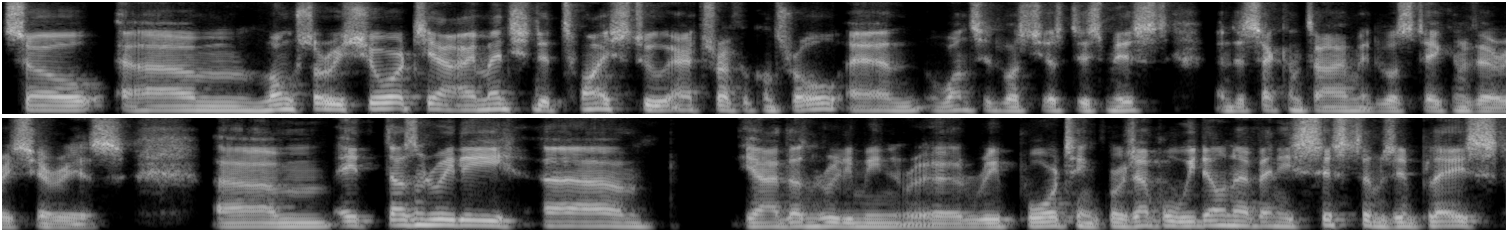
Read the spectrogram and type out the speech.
So, um, long story short, yeah, I mentioned it twice to air traffic control, and once it was just dismissed, and the second time it was taken very serious. Um, it doesn't really. Um, yeah, it doesn't really mean uh, reporting. For example, we don't have any systems in place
